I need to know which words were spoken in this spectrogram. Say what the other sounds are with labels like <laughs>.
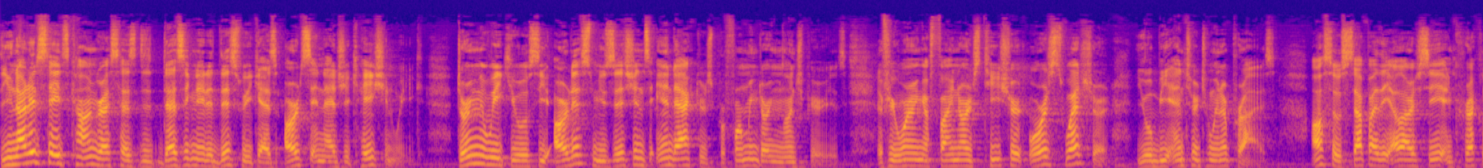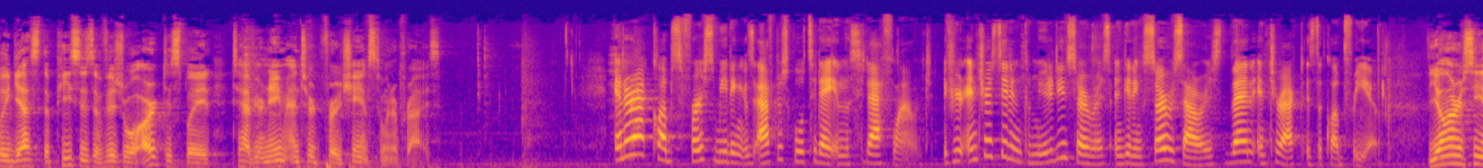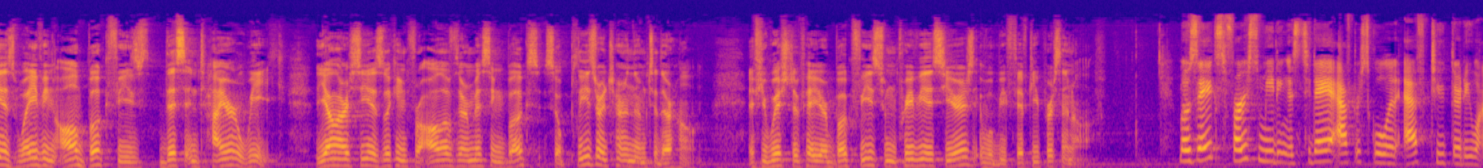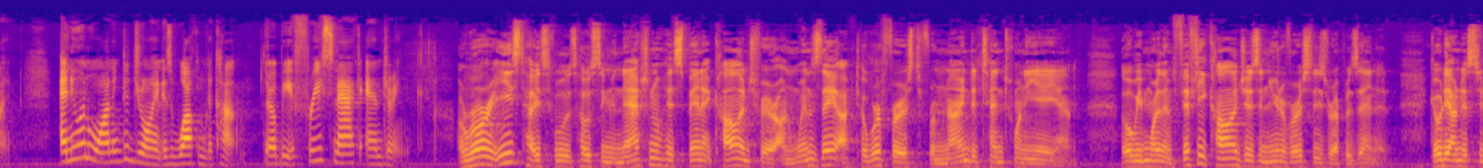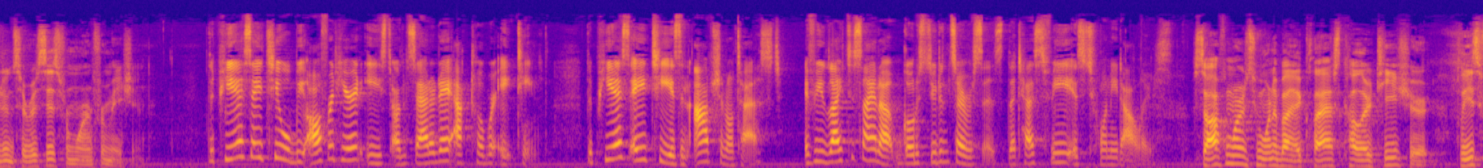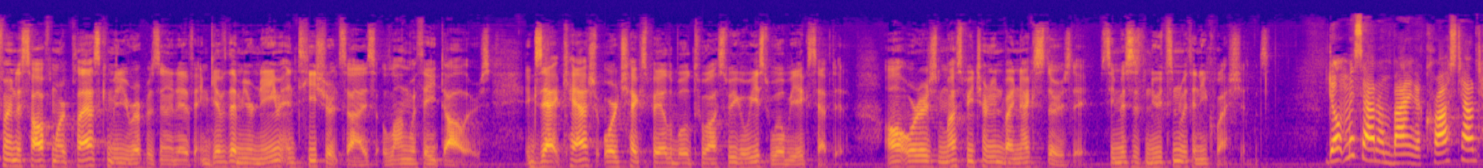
The United States Congress has de designated this week as Arts and Education Week. During the week, you will see artists, musicians, and actors performing during lunch periods. If you're wearing a fine arts t-shirt or a sweatshirt, you will be entered to win a prize. Also, stop by the LRC and correctly guess the pieces of visual art displayed to have your name entered for a chance to win a prize. Interact Club's first meeting is after school today in the staff lounge. If you're interested in community service and getting service hours, then Interact is the club for you. The LRC is waiving all book fees this entire week. The LRC is looking for all of their missing books, so please return them to their home. If you wish to pay your book fees from previous years, it will be 50% off. Mosaic's first meeting is today after school in F231. Anyone wanting to join is welcome to come. There will be a free snack and drink. Aurora East High School is hosting the National Hispanic College Fair on Wednesday, October 1st from 9 to 10:20 a.m. There will be more than 50 colleges and universities represented. Go down to Student Services for more information. The PSAT will be offered here at East on Saturday, October 18th. The PSAT is an optional test. If you'd like to sign up, go to Student Services. The test fee is $20. Sophomores who want to buy a class color t-shirt, please find a sophomore class committee representative and give them your name and t-shirt size along with $8. Exact cash or checks payable to Oswego East will be accepted. All orders must be turned in by next Thursday. See Mrs. Newton with any questions. Don't miss out on buying a Crosstown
